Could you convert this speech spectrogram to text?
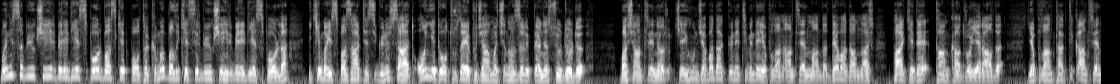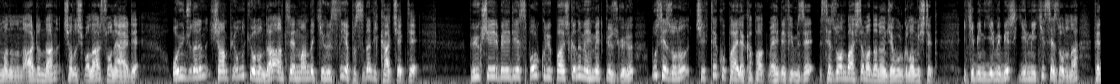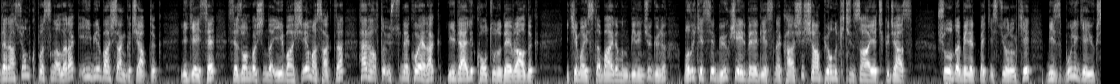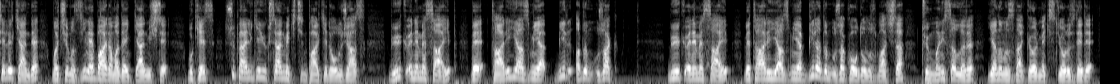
Manisa Büyükşehir Belediyespor basketbol takımı Balıkesir Büyükşehir Belediyespor'la 2 Mayıs pazartesi günü saat 17.30'da yapacağı maçın hazırlıklarını sürdürdü. Baş antrenör Ceyhun Cabadak yönetiminde yapılan antrenmanda dev adamlar parkede tam kadro yer aldı. Yapılan taktik antrenmanının ardından çalışmalar sona erdi. Oyuncuların şampiyonluk yolunda antrenmandaki hırslı yapısı da dikkat çekti. Büyükşehir Belediyespor Kulüp Başkanı Mehmet Güzgül'ü bu sezonu çifte kupayla kapatma hedefimizi sezon başlamadan önce vurgulamıştık. 2021-22 sezonuna Federasyon Kupası'nı alarak iyi bir başlangıç yaptık. Lige ise sezon başında iyi başlayamasak da her hafta üstüne koyarak liderlik koltuğunu devraldık. 2 Mayıs'ta bayramın birinci günü Balıkesir Büyükşehir Belediyesi'ne karşı şampiyonluk için sahaya çıkacağız. Şunu da belirtmek istiyorum ki biz bu lige yükselirken de maçımız yine bayrama denk gelmişti. Bu kez Süper Lig'e yükselmek için parkede olacağız. Büyük öneme sahip ve tarih yazmaya bir adım uzak büyük öneme sahip ve tarih yazmaya bir adım uzak olduğumuz maçta tüm Manisalıları yanımızda görmek istiyoruz dedi.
